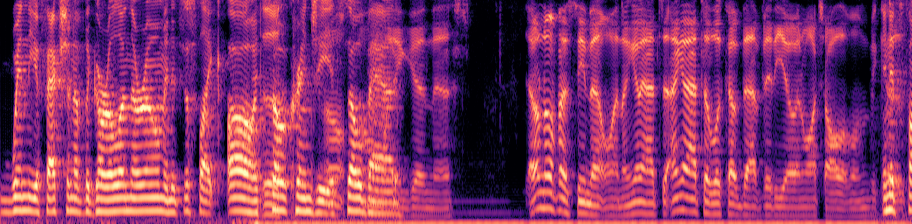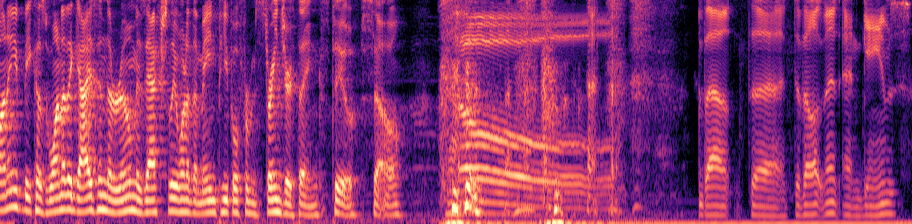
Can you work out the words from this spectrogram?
win the affection of the girl in the room, and it's just like, oh, it's so cringy, it's oh so Oh, bad. my goodness. I don't know if I've seen that one. I'm gonna have to. I'm gonna have to look up that video and watch all of them. Because And it's funny because one of the guys in the room is actually one of the main people from Stranger Things too. So Oh, about the development and games,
